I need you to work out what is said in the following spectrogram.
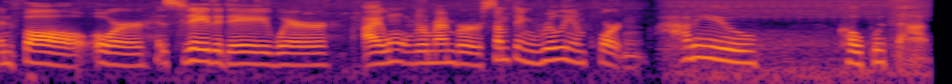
and fall, or is today the day where I won't remember something really important. How do you cope with that?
